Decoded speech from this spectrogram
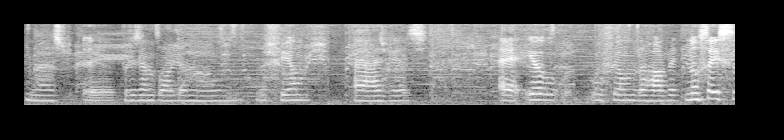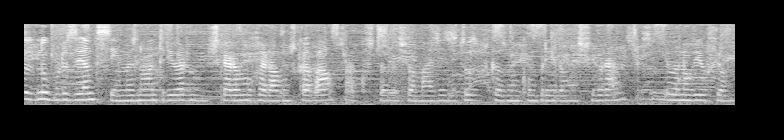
mas, uh, por exemplo, olha no, nos filmes, às vezes é, eu, o filme da Hobbit, não sei se no presente sim, mas no anterior chegaram a morrer alguns cavalos à custa das filmagens e tudo, porque eles não cumpriram as seguranças eu não vi o filme,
